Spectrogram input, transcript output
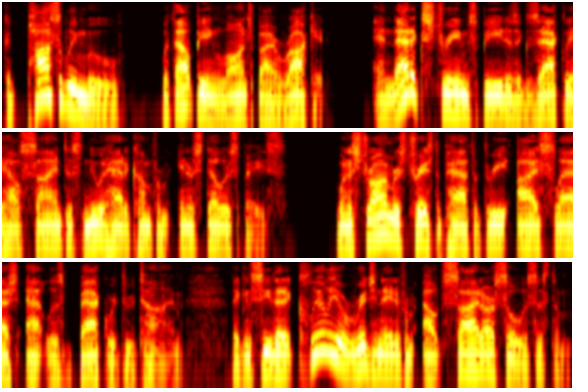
could possibly move without being launched by a rocket. And that extreme speed is exactly how scientists knew it had to come from interstellar space. When astronomers trace the path of 3I slash Atlas backward through time, they can see that it clearly originated from outside our solar system.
